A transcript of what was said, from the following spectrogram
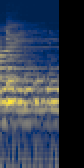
bye.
